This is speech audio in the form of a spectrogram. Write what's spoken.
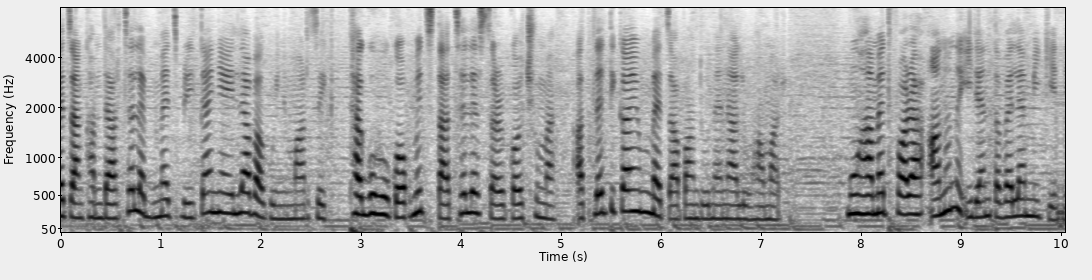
6 անգամ դարձել է Մեծ Բրիտանիայի լավագույն մարզիկ։ Թագուհու կողմից ստացել է Սր կոչումը ատլետիկայում մեծ ավանդ ունենալու համար։ Մուհամեդ Ֆարահ անունը իրեն տվել է Միկին,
